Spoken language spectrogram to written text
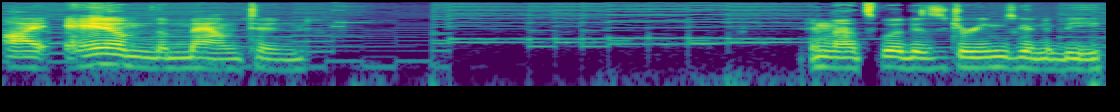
I am the mountain. And that's what his dream's gonna be.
